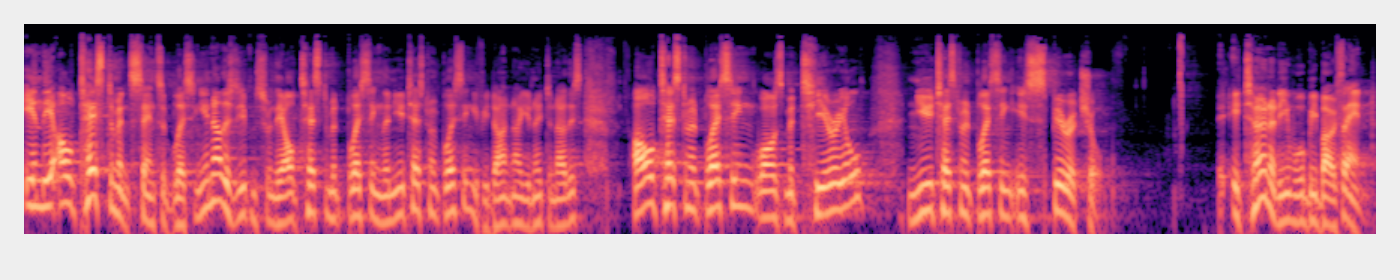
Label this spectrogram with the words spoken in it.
in the Old Testament sense of blessing. You know there's a difference between the Old Testament blessing and the New Testament blessing. If you don't know, you need to know this. Old Testament blessing was material, New Testament blessing is spiritual. Eternity will be both end.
